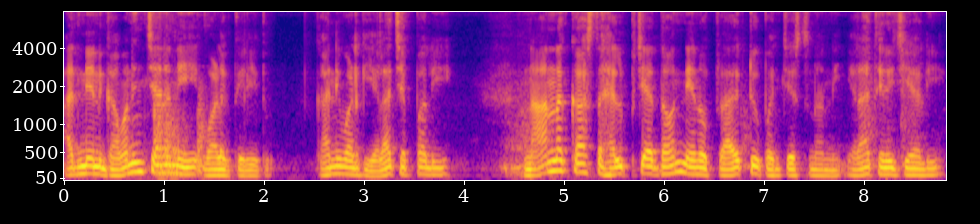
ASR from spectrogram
అది నేను గమనించానని వాళ్ళకి తెలియదు కానీ వాళ్ళకి ఎలా చెప్పాలి? నాన్నకు కాస్త హెల్ప్ చేద్దామని నేను ప్రాజెక్టు పనిచేస్తున్నాను ఎలా తెలియచేయాలి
